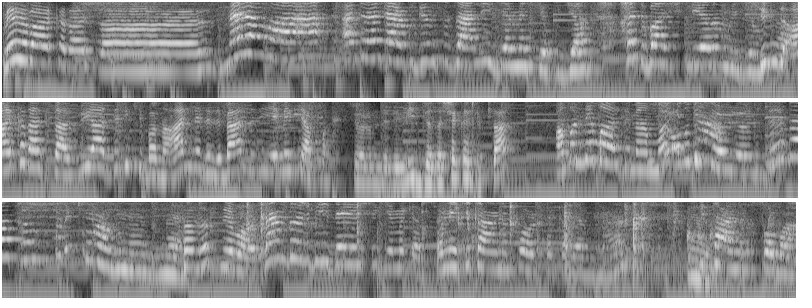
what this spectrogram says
Merhaba arkadaşlar. Merhaba. Arkadaşlar bugün sizlerle yemek yapacağız. Hadi başlayalım videomuza. Şimdi arkadaşlar Rüya dedi ki bana anne dedi ben dedi yemek yapmak istiyorum dedi videoda şakacıktan. Ama ne malzemem var onu bir söyle önce. Burada tanıtmadık ki malzememizi. Tanıt ne var? Ben böyle bir değişik yemek yapacağım. İki tane portakalımız, bir tane soğan,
